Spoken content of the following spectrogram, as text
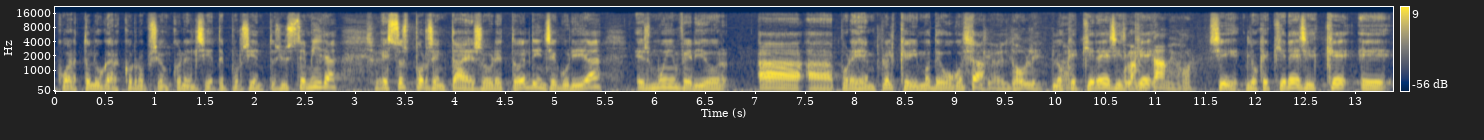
cuarto lugar corrupción con el 7%. Si usted mira estos porcentajes, sobre todo el de inseguridad, es muy inferior a, por ejemplo, el que vimos de Bogotá. el doble. Lo que quiere decir la que, mitad mejor. Sí, lo que quiere decir que eh,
